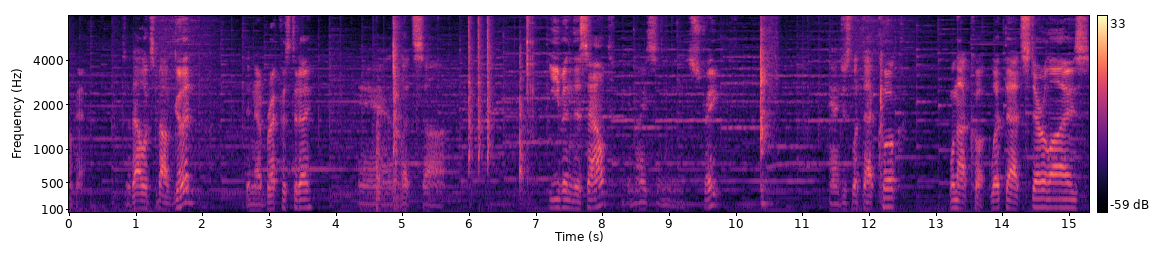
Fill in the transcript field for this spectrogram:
Okay, so that looks about good. Didn't have breakfast today. And let's uh, even this out, nice and straight. And just let that cook. Well, not cook, let that sterilize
